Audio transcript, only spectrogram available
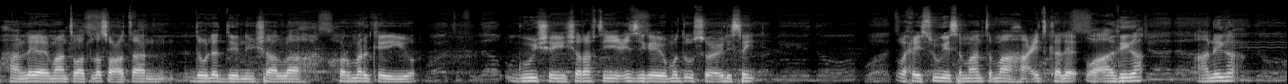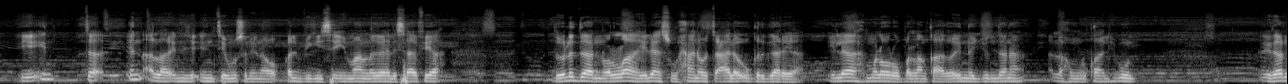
waxaan leeyahay maanta waad la socotaan dowladdeena insha allah horumarka iyo guusha iyo sharafta iyo ciziga ay ummadda u soo celisay. Waxay sugaysa maanta ma aha cid kale waa adiga aniga iyo inta in allah intii muslin oo qalbigiisa iimaan laga helay saafiya. Dowladdan wallahi ilaah subxaana wa tacaala u gargaaraya ilaah malowro ballan qaado ina jundana lahum lqaalibuun idan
